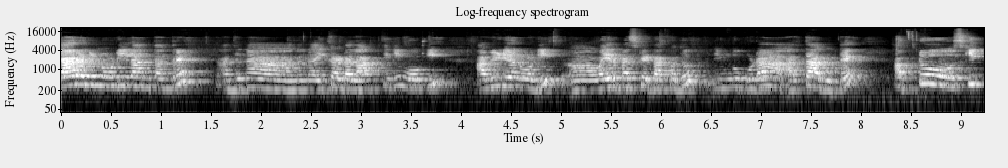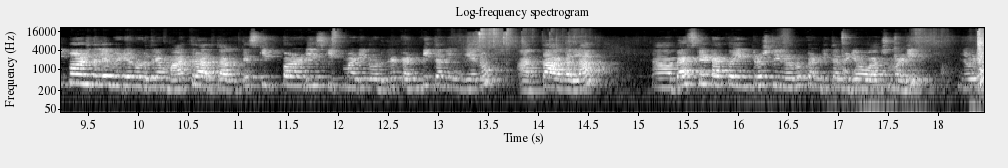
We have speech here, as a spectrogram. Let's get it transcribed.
ಯಾರಾದರೂ ನೋಡಿಲ್ಲ ಅಂತಂದರೆ ಅದನ್ನ ನಾನು ಐ ಕಾರ್ಡಲ್ಲಿ ಹಾಕ್ತೀನಿ. ಹೋಗಿ ಆ ವಿಡಿಯೋ ನೋಡಿ. ವೈರ್ ಬಾಸ್ಕೆಟ್ ಹಾಕೋದು ನಿಮಗೂ ಕೂಡ ಅರ್ಥ ಆಗುತ್ತೆ. ಅಪ್ ಟು ಸ್ಕಿಪ್ ಮಾಡ್ದಲೇ ವಿಡಿಯೋ ನೋಡಿದ್ರೆ ಮಾತ್ರ ಅರ್ಥ ಆಗುತ್ತೆ. ಸ್ಕಿಪ್ ಮಾಡಿ ಸ್ಕಿಪ್ ಮಾಡಿ ನೋಡಿದ್ರೆ ಖಂಡಿತ ನಿಮಗೇನು ಅರ್ಥ ಆಗಲ್ಲ. ಬ್ಯಾಸ್ಕೆಟ್ ಹಾಕೋ ಇಂಟ್ರೆಸ್ಟ್ ಇರೋರು ಖಂಡಿತ ವಿಡಿಯೋ ವಾಚ್ ಮಾಡಿ. ನೋಡಿ.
